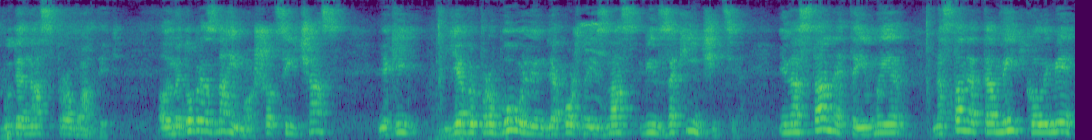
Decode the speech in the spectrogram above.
буде нас провадити. Але ми добре знаємо, що цей час, який є випробуваним для кожної з нас, він закінчиться. І настане той мир, настане та мить, коли ми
